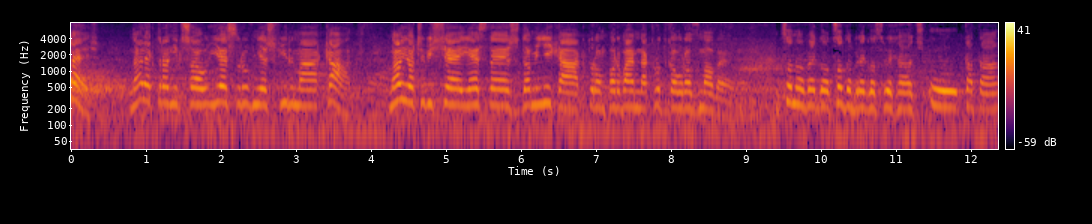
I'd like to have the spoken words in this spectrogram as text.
Cześć! Na Electronic Show jest również firma CAT. No i oczywiście jest też Dominika, którą porwałem na krótką rozmowę. Co nowego, co dobrego słychać u Kata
